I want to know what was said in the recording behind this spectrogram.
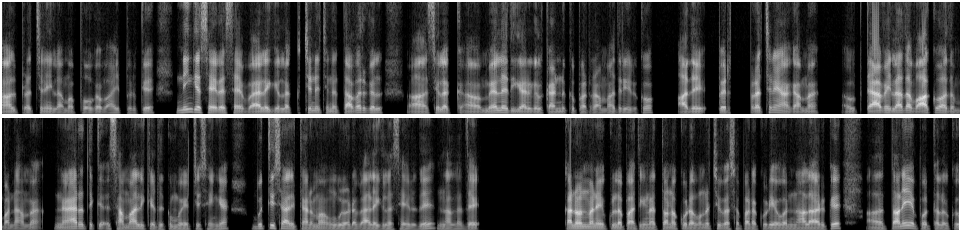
நாள் பிரச்சனை இல்லாமல் போக வாய்ப்பு இருக்குது நீங்கள் செய்கிற செ வேலைகளில் சின்ன சின்ன தவறுகள் சில க மேலதிகாரிகள் கண்ணுக்கு படுற மாதிரி இருக்கும். அது பெர் பிரச்சனை ஆகாமல் தேவையில்லாத வாக்குவாதம் பண்ணாமல் நேரத்துக்கு சமாளிக்கிறதுக்கு முயற்சி செய்யுங்க. புத்திசாலித்தனமாக உங்களோட வேலைகளை செய்கிறது நல்லது. கணவன் மனைவிக்குள்ள பார்த்தீங்கன்னா, தொணக்கூட உணர்ச்சி வசப்படக்கூடிய ஒரு நாளாக இருக்கு. தனையை பொறுத்தளவுக்கு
